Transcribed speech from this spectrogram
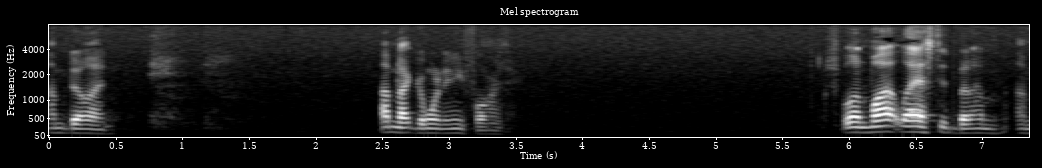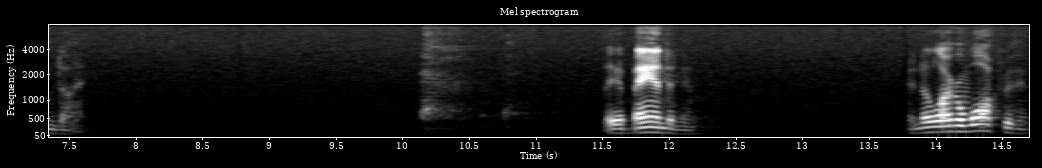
I'm done. I'm not going any farther. It's fun while it lasted, but I'm, I'm done. They abandoned him and no longer walked with him.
